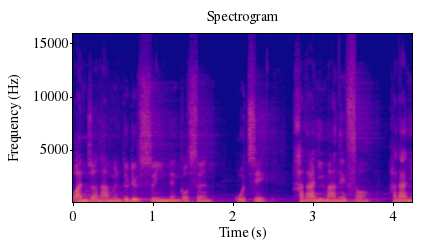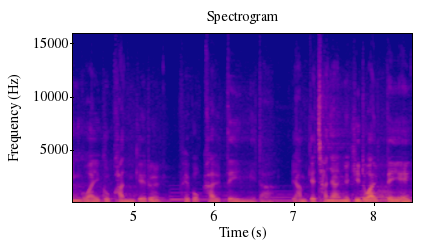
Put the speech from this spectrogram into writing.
완전함을 누릴 수 있는 것은 오직 하나님 안에서 하나님과의 그 관계를 회복할 때입니다. 우리 함께 찬양하며 기도할 때에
